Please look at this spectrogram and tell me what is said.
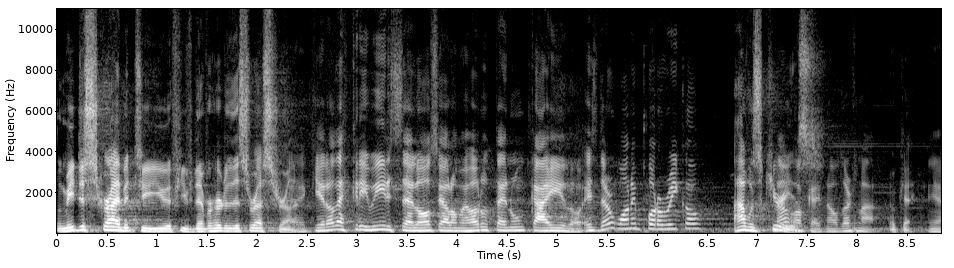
Let me describe it to you if you've never heard of this restaurant. Eh, quiero describírselo si a lo mejor usted nunca ha ido. Is there one in Puerto Rico? I was No? curious. Okay, no, there's not. Okay. Yeah.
